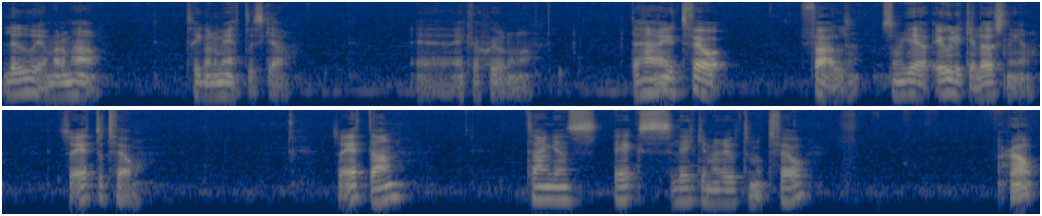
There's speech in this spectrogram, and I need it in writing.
luriga med de här trigonometriska eh, ekvationerna. Det här är ju två fall som ger olika lösningar. Så ett och två. Så ettan, tangens x lika med roten av 2. Ja,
